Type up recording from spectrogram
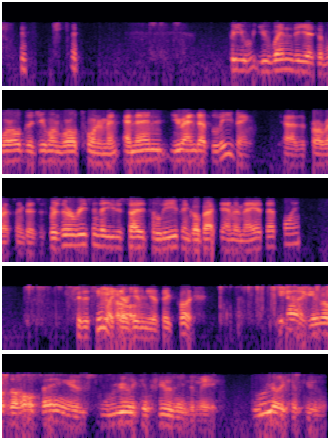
But you you win the uh, the world the G1 World Tournament, and then you end up leaving uh, the pro wrestling business. Was there a reason that you decided to leave and go back to MMA at that point? Because it seemed like they were giving you a big push. yeah, you know, the whole thing is really confusing to me. Really confusing.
